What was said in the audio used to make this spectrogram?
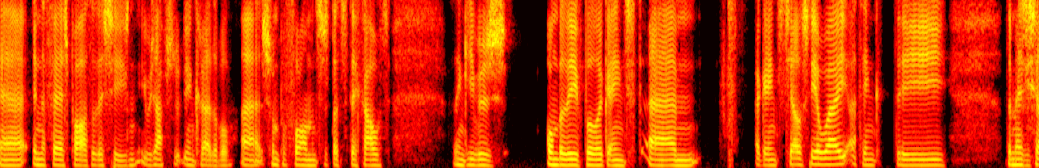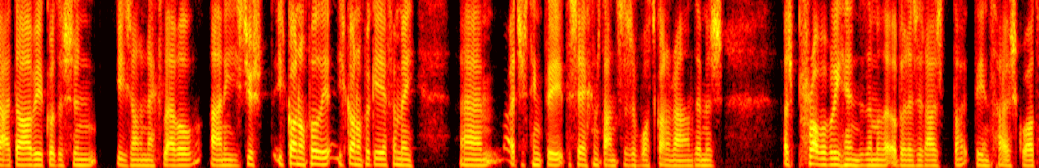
uh, in the first part of this season. He was absolutely incredible. Uh, some performances that stick out. I think he was unbelievable against um, against Chelsea away. I think the the Merseyside derby at Goodison, he's on the next level, and he's just he's gone up a he's gone up a gear for me. Um, I just think the the circumstances of what's gone around him has has probably hindered him a little bit as it has the, the entire squad.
